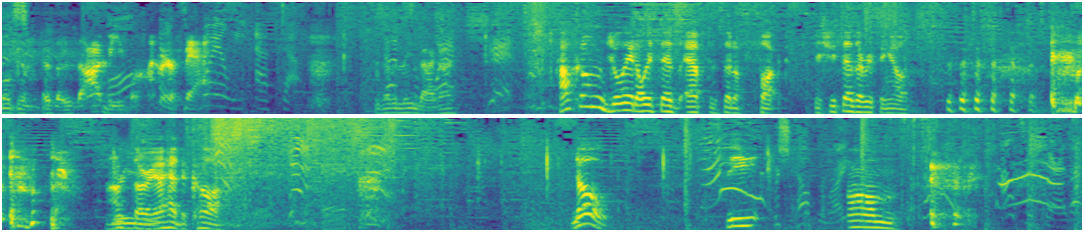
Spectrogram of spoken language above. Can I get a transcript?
Welcome to the zombie bomber fest. Effed up. Is that the main bad guy? How come Juliet always says F instead of fucked? And she says everything else. I'm sorry, I had to cough. No! See, We should help them, right? um, I'll take care of them.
